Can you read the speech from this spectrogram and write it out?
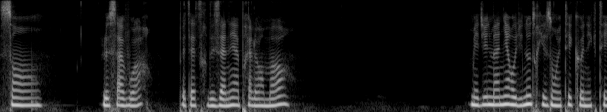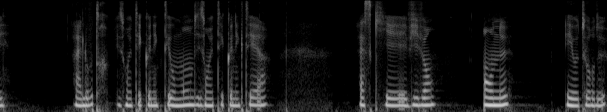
sans le savoir, peut-être des années après leur mort. Mais d'une manière ou d'une autre, ils ont été connectés à l'autre, ils ont été connectés au monde, ils ont été connectés à, ce qui est vivant en eux et autour d'eux.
